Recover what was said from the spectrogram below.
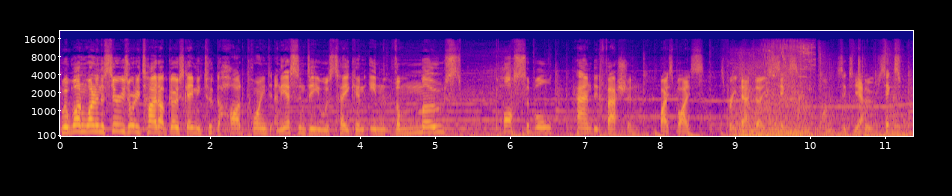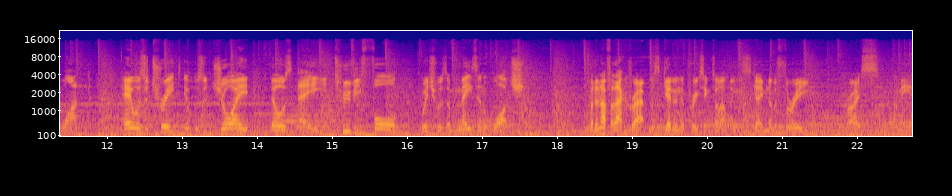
we're 1-1 in the series, already tied up. Ghost Gaming took the hard point, and the S&D was taken in the most possible handed fashion by Splyce. It's pretty damn dirty. 6-1? 6-2. 6-1. It was a treat. It was a joy. There was a 2v4, which was amazing to watch. But enough of that crap. Let's get in the precinct on uplink. This is game number three. Bryce, I mean,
